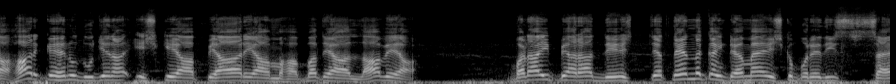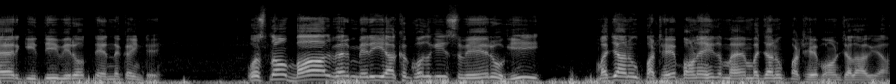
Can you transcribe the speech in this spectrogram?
ਆ, ਹਰ ਕਿਸੇ ਨੂੰ ਦੂਜੇ ਨਾਲ ਇਸ਼ਕ ਆ, ਪਿਆਰ ਆ, ਮੁਹੱਬਤ ਆ ਲਾਭ ਆ। ਬੜਾ ਹੀ ਪਿਆਰਾ ਦੇਸ਼ ਤੇ 3 ਘੰਟੇ ਮੈਂ ਇਸ਼ਕਪੁਰੇ ਦੀ ਸੈਰ ਕੀਤੀ ਵੀਰੋ 3 ਘੰਟੇ। ਉਸ ਤੋਂ ਬਾਅਦ ਫਿਰ ਮੇਰੀ ਅੱਖ ਖੁੱਲ ਗਈ, ਸਵੇਰ ਹੋ ਗਈ। ਮੱਝਾਂ ਨੂੰ ਪੱਠੇ ਪਾਉਣੇ ਸੀ ਤੇ ਮੈਂ ਮੱਝਾਂ ਨੂੰ ਪੱਠੇ ਪਾਉਣ ਚਲਾ ਗਿਆ।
